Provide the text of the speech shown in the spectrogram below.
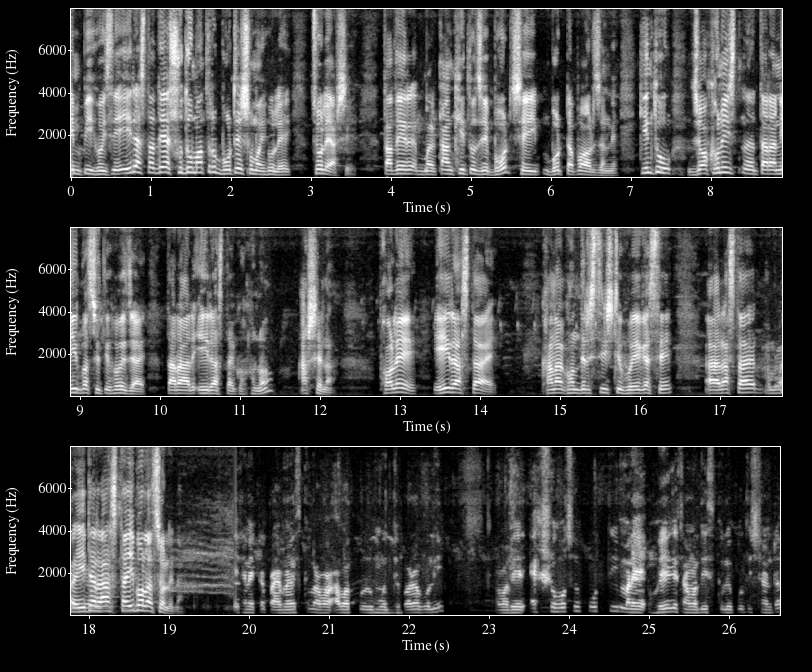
এমপি হয়েছে এই রাস্তা দিয়ে শুধুমাত্র ভোটের সময় হলে চলে আসে। তাদের কাঙ্ক্ষিত যে ভোট, সেই ভোটটা পাওয়ার জন্য। কিন্তু যখনই তারা নির্বাচিত হয়ে যায়, তারা আর এই রাস্তায় কখনো আসে না। ফলে এই রাস্তায় খানাখন্দের সৃষ্টি হয়ে গেছে। আর রাস্তায় এইটা রাস্তাই বলা চলে না। এখানে একটা প্রাইমারি স্কুল আমার আবাদপুর মধ্যে পাড়া বলি। আমাদের একশো বছর পূর্তি মানে হয়ে গেছে আমাদের স্কুলের প্রতিষ্ঠানটা।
